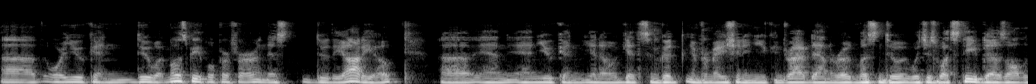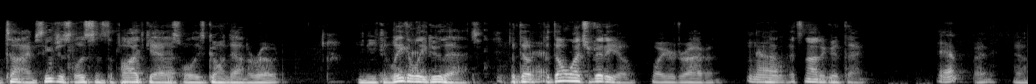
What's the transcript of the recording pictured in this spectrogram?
uh, or you can do what most people prefer and just do the audio. Uh, and and you can you know get some good information and you can drive down the road and listen to it, which is what Steve does all the time. Steve just listens to podcasts while he's going down the road, and you can legally do that. But don't, but don't watch video while you're driving. no That's not a good thing yep right? Yeah.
